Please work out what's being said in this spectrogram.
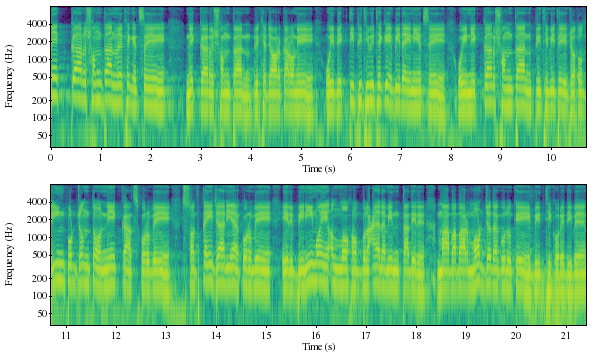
নেককার সন্তান রেখে গেছে। নেককার সন্তান রেখে যাওয়ার কারণে ওই ব্যক্তি পৃথিবী থেকে বিদায় নিয়েছে। ওই নেককার সন্তান পৃথিবীতে যতদিন পর্যন্ত নেক কাজ করবে সৎকাই জারিয়া করবে, এর বিনিময়ে আল্লাহ রব্বুল আলামিন তাদের মা বাবার মর্যাদাগুলোকে বৃদ্ধি করে দিবেন।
